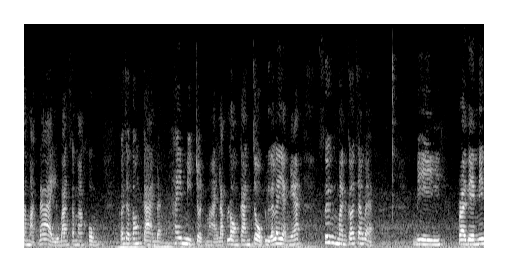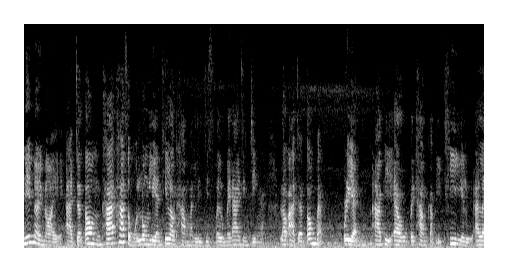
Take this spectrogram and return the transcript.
สมัครได้หรือบางสมาคม ก็จะต้องการแบบให้มีจดหมายรับรองการจบหรืออะไรอย่างเงี้ย ซึ่งมันก็จะแบบมี ประเด็นนิดๆหน่อยๆอาจจะต้องถ้าถ้าสมมุติโรงเรียนที่เราทำมันรีจิสเตอร์ไม่ได้จริงๆอะ่ะเราอาจจะต้องแบบเปลี่ยน RPL ไปทำกับอีกที่หรืออะไร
